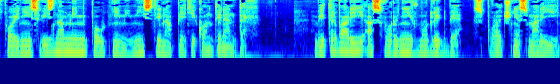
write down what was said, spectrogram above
spojení s významnými poutními místy na pěti kontinentech. Vytrvalý a svorní v modlitbě, společně s Marií.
